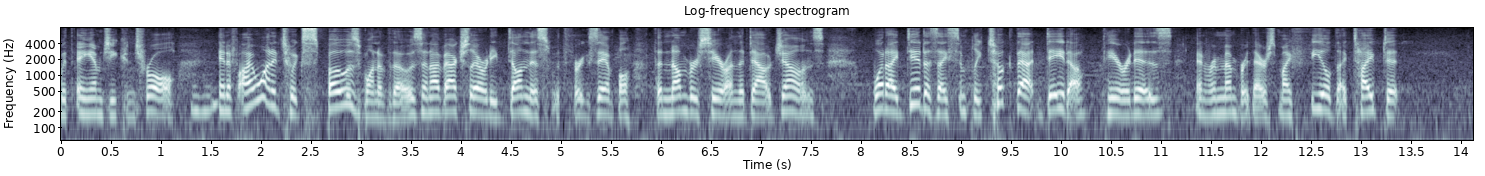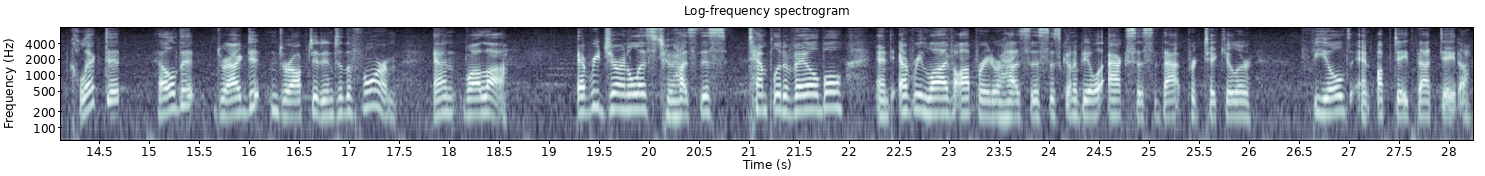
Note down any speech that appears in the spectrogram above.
with AMG control. And if I wanted to expose one of those, and I've actually already done this with, for example, the numbers here on the Dow Jones, what I did is I simply took that data, here it is, and remember there's my field, I typed it, clicked it, held it, dragged it, and dropped it into the form. And voila. Every journalist who has this template available and every live operator has this is going to be able to access that particular field and update that data.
